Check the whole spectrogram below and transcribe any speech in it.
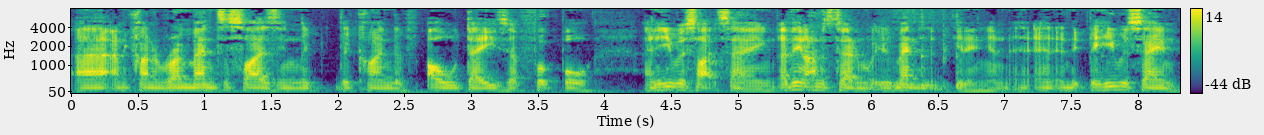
uh, and kind of romanticising the, the kind of old days of football. And he was like saying, I didn't understand what he meant at the beginning, and, and, and it, but he was saying,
